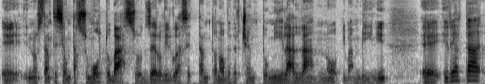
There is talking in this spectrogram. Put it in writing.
eh, nonostante sia un tasso molto basso, lo 0,79 per centomila all'anno di bambini, eh, in realtà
